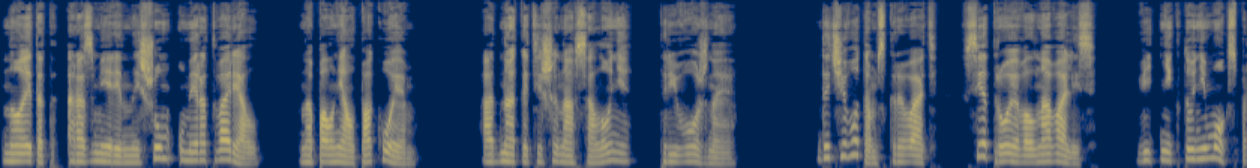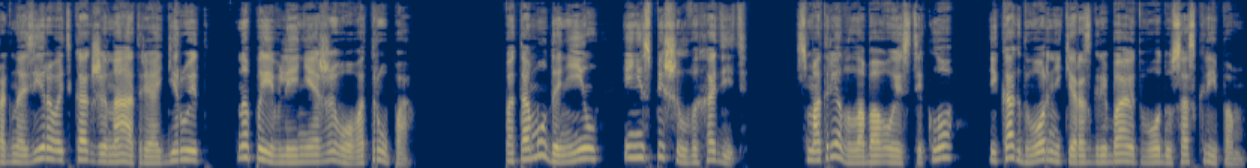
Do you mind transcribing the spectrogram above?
но этот размеренный шум умиротворял, наполнял покоем. Однако тишина в салоне тревожная. Да чего там скрывать, все трое волновались, ведь никто не мог спрогнозировать, как жена отреагирует на появление живого трупа. Потому Даниил и не спешил выходить. Смотрел в лобовое стекло и как дворники разгребают воду со скрипом.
